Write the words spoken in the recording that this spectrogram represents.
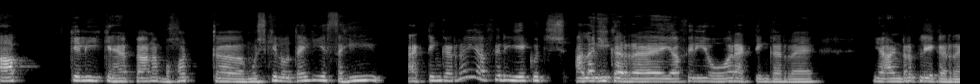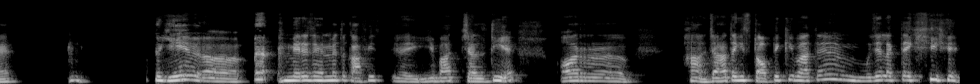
आपके लिए कह पाना बहुत मुश्किल होता है कि ये सही एक्टिंग कर रहा है या फिर ये कुछ अलग ही कर रहा है या फिर ये ओवर एक्टिंग कर रहा है या अंडर प्ले कर रहा है? तो ये आ, मेरे जहन में तो काफ़ी ये बात चलती है और हाँ जहाँ तक इस टॉपिक की बात है मुझे लगता है कि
